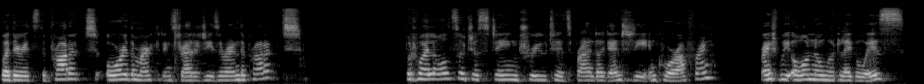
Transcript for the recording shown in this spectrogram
whether it's the product or the marketing strategies around the product, but while also just staying true to its brand identity and core offering, right? We all know what Lego is.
